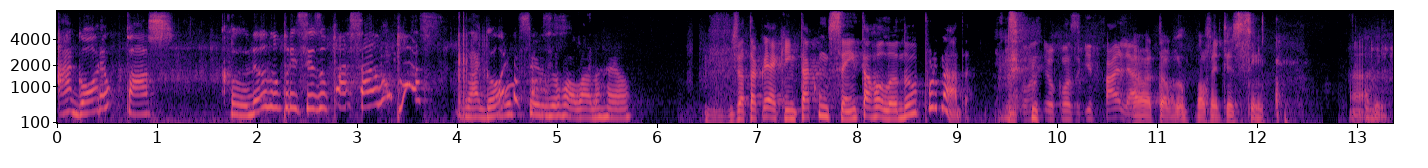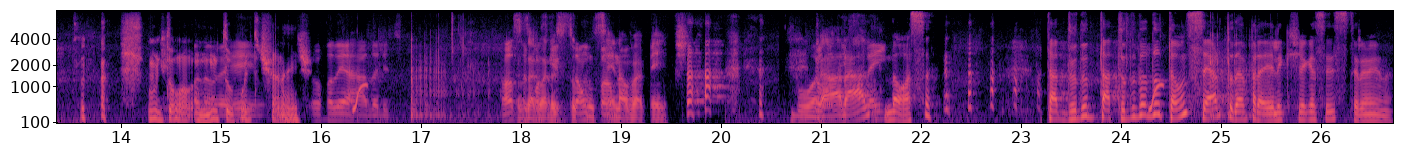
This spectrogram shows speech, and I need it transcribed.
Agora eu passo. Quando eu não preciso passar, eu não passo. Mas Agora Não eu preciso passo. rolar, na real. Já tá, é, quem tá com 100 tá rolando por nada. Eu consegui falhar. Não, eu tô 95. Ah, Muito, não, muito, errei. muito diferente. Eu falei errado ali, desculpa. Nossa, Mas eu agora eu estou com 100 fumble. novamente. boa. Caralho. Nossa. Tá tudo, tá tudo dando tão certo, né, pra ele que chega a ser estranho, né?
